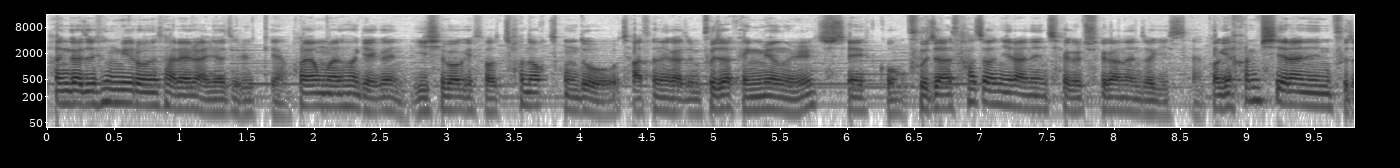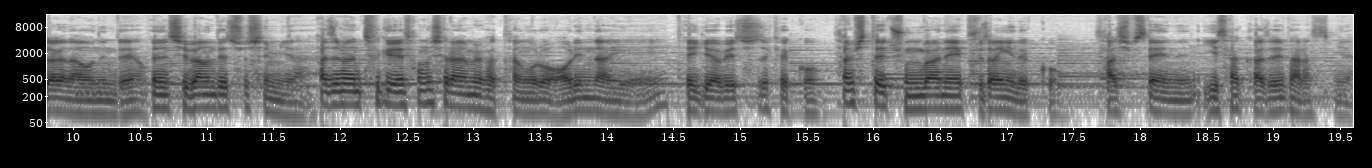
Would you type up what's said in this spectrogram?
한 가지 흥미로운 사례를 알려드릴게요. 허영만 화객은 20억에서 1000억 정도 자산을 가진 부자 100명을 취재했고 부자 사전이라는 책을 출간한 적이 있어요. 거기 함씨라는 부자가 나오는데요. 그는 지방대 출신입니다. 하지만 특유의 성실함을 바탕으로 어린 나이에 대기업에 취직했고 30대 중반에 부장이 됐고 40세에는 이사까지 달았습니다.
